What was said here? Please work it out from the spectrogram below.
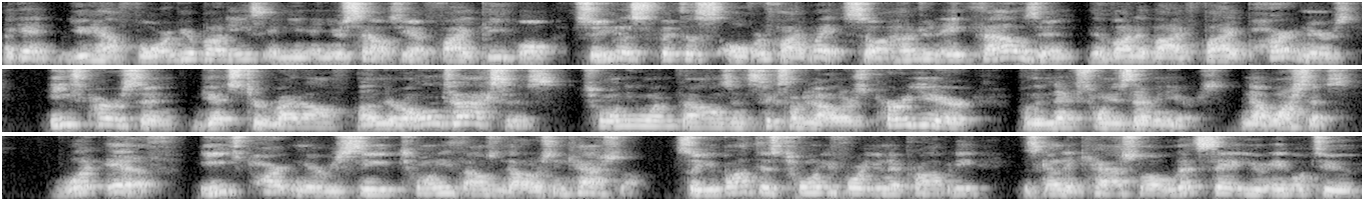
again, you have four of your buddies and, you, and yourselves. You have five people. So you're going to split this over five ways. So 108,000 divided by five partners. Each person gets to write off on their own taxes $21,600 per year for the next 27 years. Now watch this. What if each partner received $20,000 in cash flow? So you bought this 24 unit property. It's going to cash flow. Let's say you're able to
